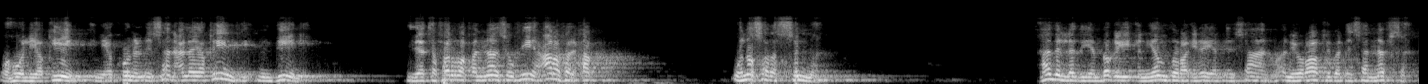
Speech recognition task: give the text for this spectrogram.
وهو اليقين. أن يكون الإنسان على يقين من دينه. إذا تفرق الناس فيه عرف الحق ونصر السنة. هذا الذي ينبغي أن ينظر إليه الإنسان وأن يراقب الإنسان نفسه.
